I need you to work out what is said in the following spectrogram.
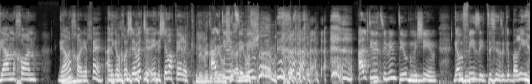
גם נכון. גם נכון, יפה. אני גם חושבת ש... הנה, שם הפרק. הנה, בדיוק, אני רושם. אל תהיו יציבים, תהיו גמישים. גם פיזית, זה בריא.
